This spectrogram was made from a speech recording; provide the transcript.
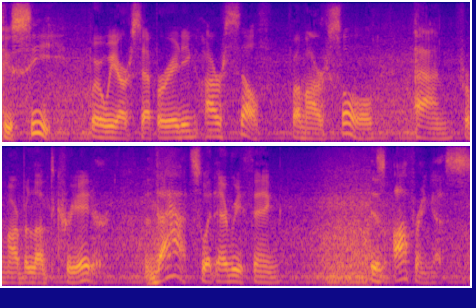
to see where we are separating ourself from our soul and from our beloved Creator. That's what everything is offering us.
